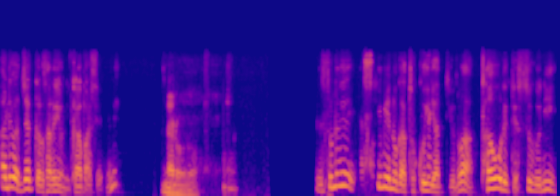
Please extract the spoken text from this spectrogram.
あれはジャッカルされんようにカバーしてるんね。なるほど。でそれで、姫野が得意やっていうのは、倒れてすぐに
